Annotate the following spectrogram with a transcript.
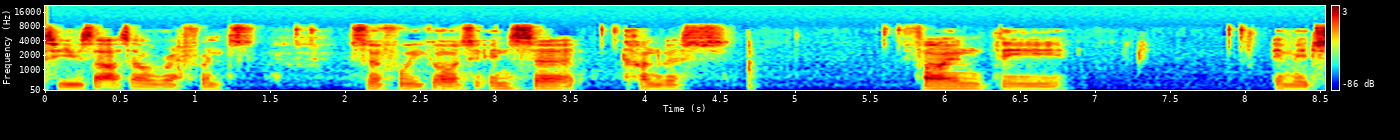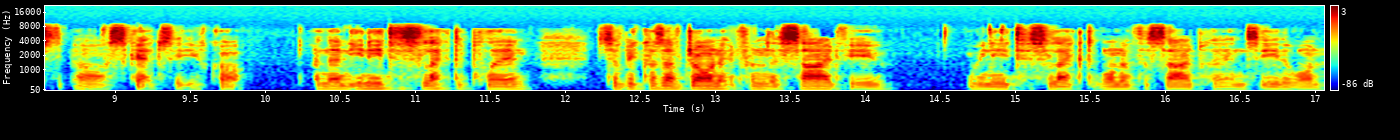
to use that as our reference. So if we go to Insert, Canvas, find the image or sketch that you've got, and then you need to select a plane. So because I've drawn it from the side view, we need to select one of the side planes, either one.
